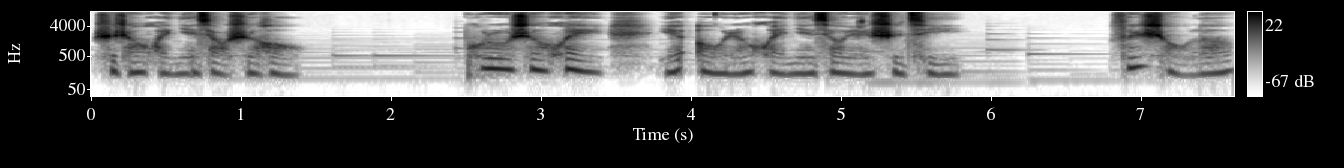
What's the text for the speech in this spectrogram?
时常怀念小时候；步入社会，也偶然怀念校园时期；分手了，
